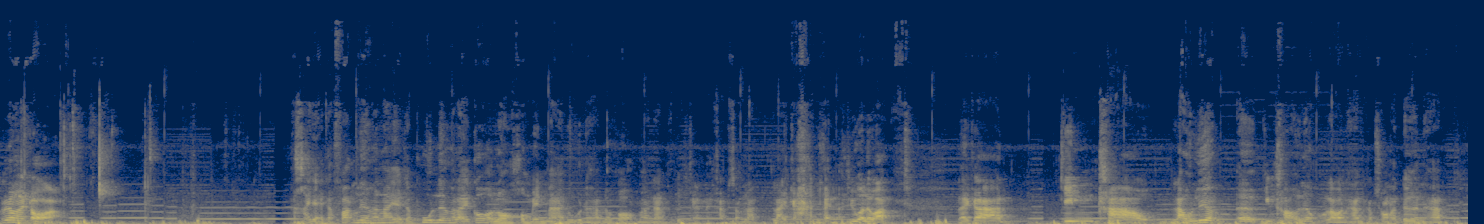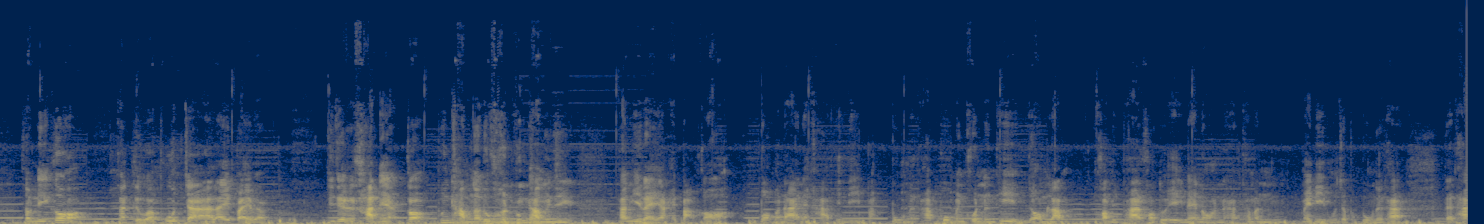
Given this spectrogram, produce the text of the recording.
เรื่องอะไรต่ออะถ้าใครอยากจะฟังเรื่องอะไร อยากจะพูดเรื่องอะไรก็ลองคอมเมนต์มาดูนะครับ แล้วก็มานั่งคุยกันนะครับสำหรับรายการชื่อว่าอะไรวะ รายการ กินข่าวเล่าเรื่องเออกินข่าวเรื่องของเรานะครับกับช่องนันเดอร์นะครับตอนนี้ก็ถ้าเกิดว่าพูดจาอะไรไปแบบที่จขัดเนี่ยก็เพิ่งทำนะทุกคนเพิ่งทำจริงๆถ้ามีอะไรอยากให้ปรับก็บอกมาได้นะครับยินดีปรับปรุงนะครับ ผมเป็นคนหนึ่งที่ยอมรับความผิดพลาดของตัวเองแน่นอนนะครับ ถ้ามันไม่ดีผมจะปรับปรุงเลยถ้า แต่ถ้า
